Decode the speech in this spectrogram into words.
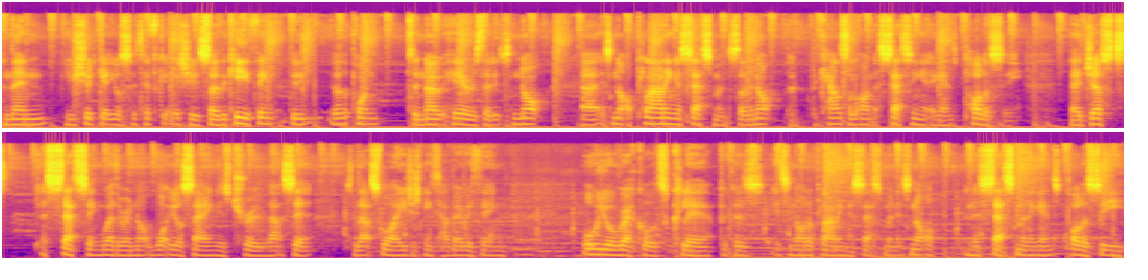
and then you should get your certificate issued. So the key thing, the other point to note here is that it's not uh, it's not a planning assessment. So they're not the, the council aren't assessing it against policy. They're just assessing whether or not what you're saying is true. That's it. So that's why you just need to have everything, all your records clear because it's not a planning assessment. It's not a, an assessment against policy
